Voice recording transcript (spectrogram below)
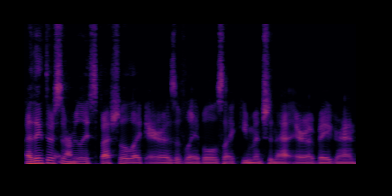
I think there's some Um, really special like eras of labels. Like you mentioned that era of Vagrant.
